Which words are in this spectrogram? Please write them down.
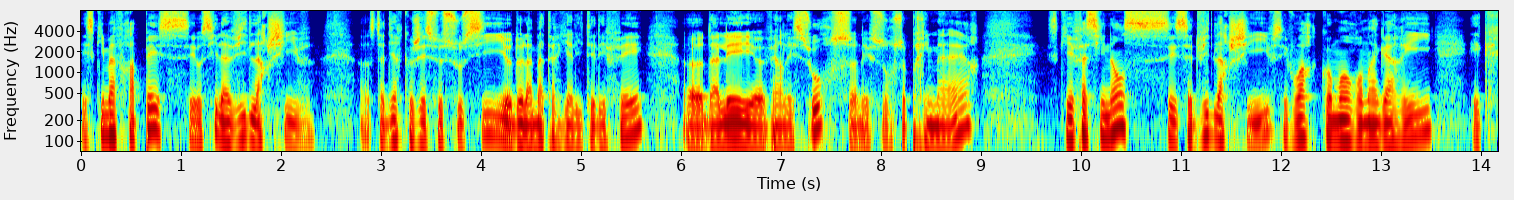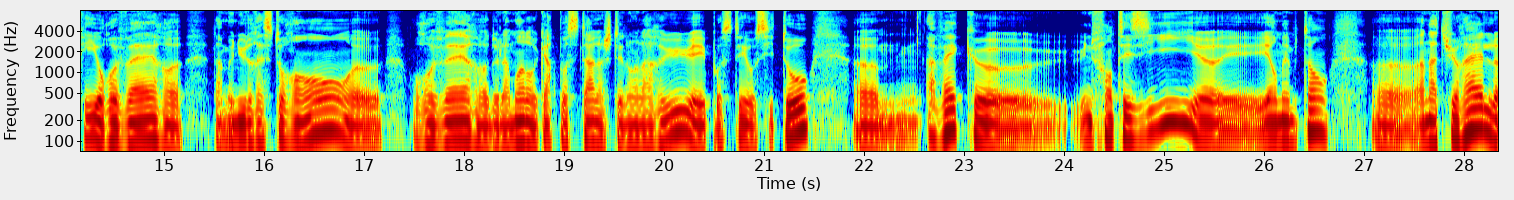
Et ce qui m'a frappé, c'est aussi la vie de l'archive. Euh, c'est-à-dire que j'ai ce souci de la matérialité des faits, euh, d'aller vers les sources, les sources primaires, ce qui est fascinant, c'est cette vie de l'archive, c'est voir comment Romain Gary écrit au revers euh, d'un menu de restaurant, euh, au revers de la moindre carte postale achetée dans la rue et postée aussitôt, euh, avec une fantaisie et, en même temps un naturel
